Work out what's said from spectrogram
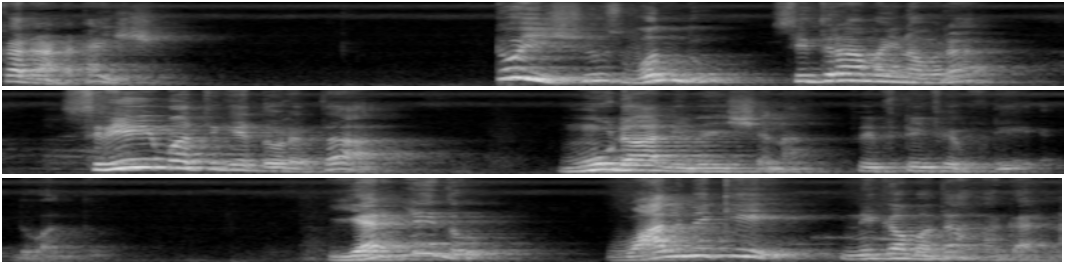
Karnataka issue issues ಒಂದು, ಸಿದ್ದರಾಮಯ್ಯನವರ ಶ್ರೀಮತಿಗೆ ದೊರೆತ ಮೂಢ ನಿವೇಶನ ಫಿಫ್ಟಿ ಫಿಫ್ಟಿ ಒಂದು. ಎರಡನೇದು ವಾಲ್ಮೀಕಿ ನಿಗಮದ ಹಗರಣ.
